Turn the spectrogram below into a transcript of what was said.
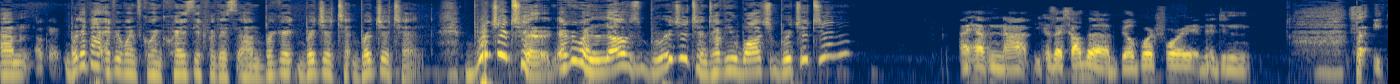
Um, Okay. What about everyone's going crazy for this um, Bridgerton? Bridgerton. Bridgerton. Everyone loves Bridgerton. Have you watched Bridgerton? I have not because I saw the billboard for it and it didn't speak.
